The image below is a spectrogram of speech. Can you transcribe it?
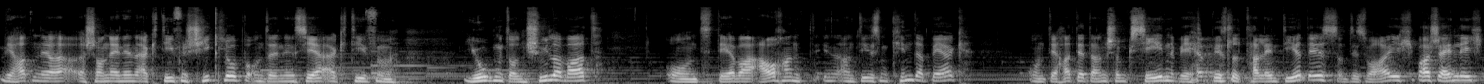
Wir hatten ja schon einen aktiven Skiclub und einen sehr aktiven Jugend- und Schülerwart. Und der war auch an, an diesem Kinderberg. Und der hatte dann schon gesehen, wer ein bisschen talentiert ist. Und das war ich wahrscheinlich.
